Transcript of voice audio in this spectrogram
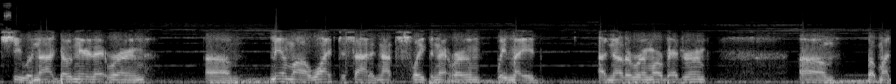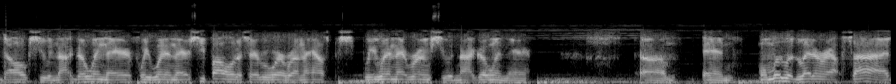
she would not go near that room. Um, me and my wife decided not to sleep in that room. We made another room our bedroom. Um, but my dog, she would not go in there. If we went in there, she followed us everywhere around the house. But we went in that room, she would not go in there. Um, and when we would let her outside,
